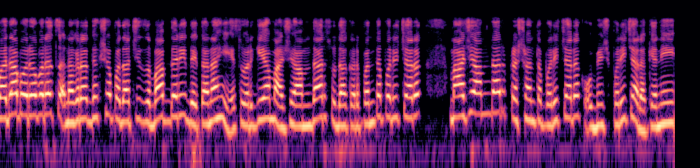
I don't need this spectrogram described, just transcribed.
पदाबरोबरच नगराध्यक्ष पदाची जबाबदारी देतानाही स्वर्गीय माजी आमदार सुधाकर पंत परिचारक माजी आमदार प्रशांत परिचारक उमेश परिचारक यांनी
